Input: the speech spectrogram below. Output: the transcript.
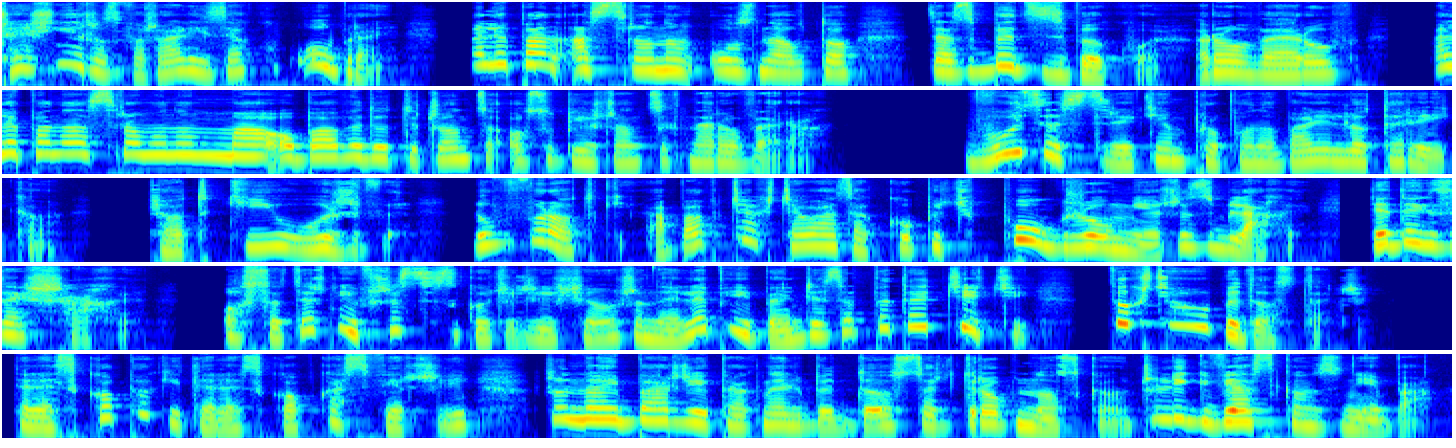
Wcześniej rozważali zakup ubrań, ale pan astronom uznał to za zbyt zwykłe rowerów, ale pan astronom ma obawy dotyczące osób jeżdżących na rowerach. Wuj ze strykiem proponowali loteryjkę, ciotki łyżwy lub wrotki, a babcia chciała zakupić pół żołnierzy z blachy, dziadek zaś szachy. Ostatecznie wszyscy zgodzili się, że najlepiej będzie zapytać dzieci, co chciałyby dostać. Teleskopek i teleskopka stwierdzili, że najbardziej pragnęliby dostać drobnostkę, czyli gwiazdkę z nieba.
